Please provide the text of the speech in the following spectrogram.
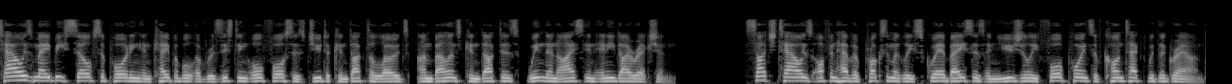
Towers may be self-supporting and capable of resisting all forces due to conductor loads, unbalanced conductors, wind and ice in any direction. Such towers often have approximately square bases and usually four points of contact with the ground.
